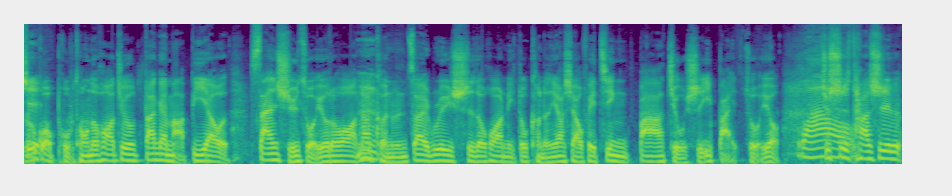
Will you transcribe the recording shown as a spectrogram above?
如果普通的话，就大概马币要三十左右的话，那可能在瑞士的话，你都可能要消费近八九十、一百左右。哇哦就是它是。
